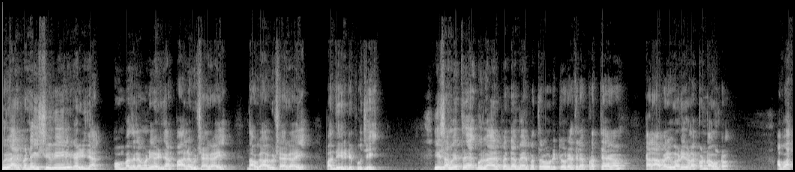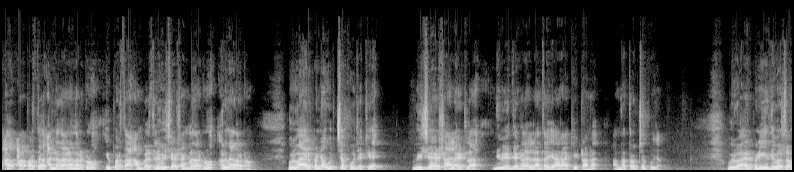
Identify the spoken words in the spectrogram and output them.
ഗുരുവായൂരപ്പന്റെ ഈ ശിവേലി കഴിഞ്ഞാൽ ഒമ്പതര മണി കഴിഞ്ഞാൽ പാലഭിഷേകമായി നവകാഭിഷേകമായി പന്തീരടി പൂജയായി. ഈ സമയത്ത് ഗുരുവായൂരപ്പന്റെ മേൽപ്പത്തൽ ഓഡിറ്റോറിയത്തിലെ പ്രത്യേകം കലാപരിപാടികളൊക്കെ ഉണ്ടാവും കേട്ടോ അപ്പോൾ അപ്പുറത്ത് അന്നദാനം നടക്കണു ഇപ്പുറത്ത് അമ്പലത്തിലെ വിശേഷങ്ങൾ നടക്കണു അതിനെ നടക്കണം. ഗുരുവായൂരപ്പന്റെ ഉച്ചപൂജയ്ക്ക് വിശേഷാലായിട്ടുള്ള നിവേദ്യങ്ങളെല്ലാം തയ്യാറാക്കിയിട്ടാണ് അന്നത്തെ ഉച്ചപൂജ. ഗുരുവായൂരപ്പൻ ഈ ദിവസം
